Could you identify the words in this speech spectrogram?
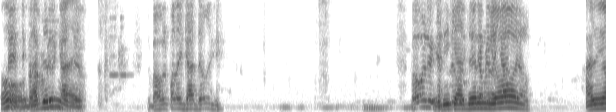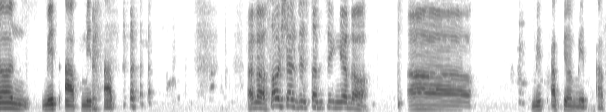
Oh, di ba gathering na eh. Bawal pala yung gathering. Bawal yung Hindi gathering, gathering yun. Ano yun? Meet up, meet up. ano, social distancing ano. Ah... Uh, meet up yung meet up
